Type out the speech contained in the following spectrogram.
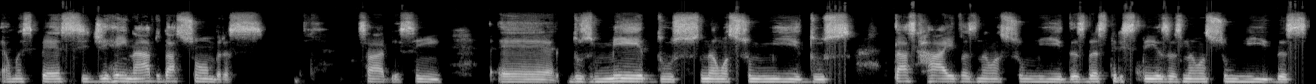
É uma espécie de reinado das sombras, sabe? Assim, é, dos medos não assumidos, das raivas não assumidas, das tristezas não assumidas,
